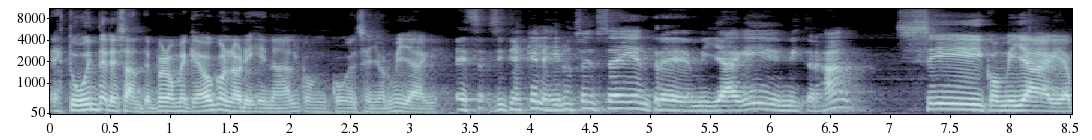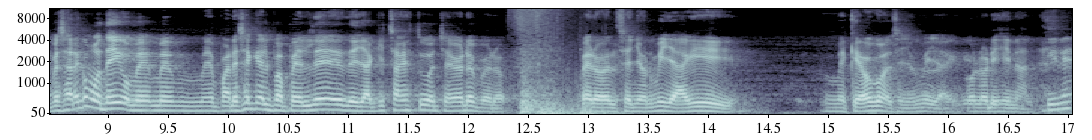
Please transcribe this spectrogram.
estuvo interesante, pero me quedo con la original, con, con el señor Miyagi. Es- si tienes que elegir un sensei entre Miyagi y Mr. Han, Sí, con Miyagi. A pesar de, como te digo, me, me- me parece que el papel de, de Jackie Chan estuvo chévere, pero, pero el señor Miyagi, me quedo con el señor Miyagi, con la original. ¿tienes,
